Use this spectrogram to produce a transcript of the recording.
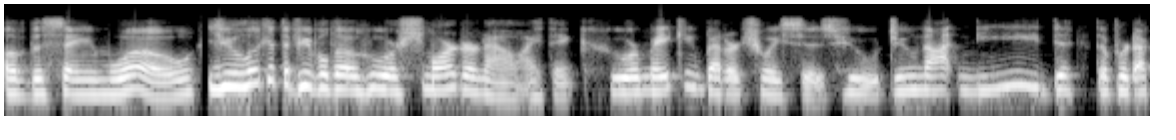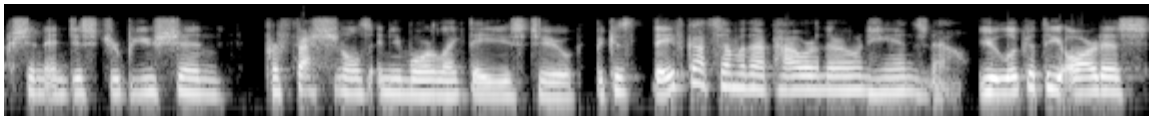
of the same woe. You look at the people though who are smarter now, I think, who are making better choices, who do not need the production and distribution professionals anymore like they used to because they've got some of that power in their own hands now. You look at the artists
